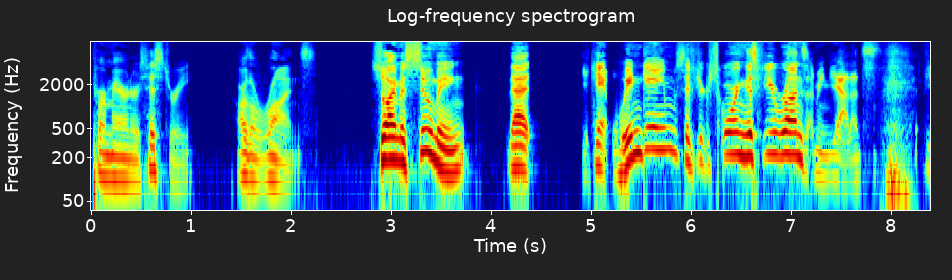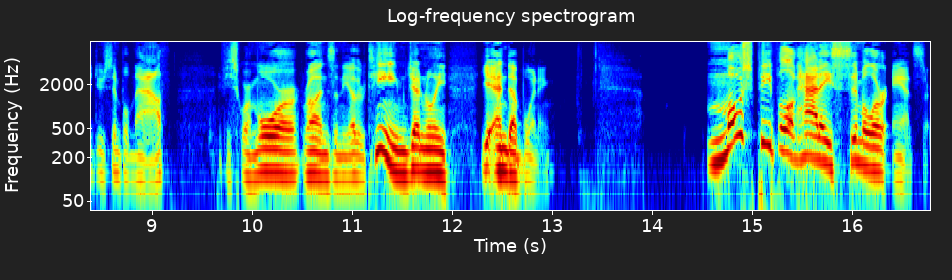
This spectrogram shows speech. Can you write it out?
per Mariners history, are the runs. So I'm assuming that you can't win games if you're scoring this few runs. I mean, yeah, that's if you do simple math. If you score more runs than the other team, generally you end up winning. Most people have had a similar answer.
